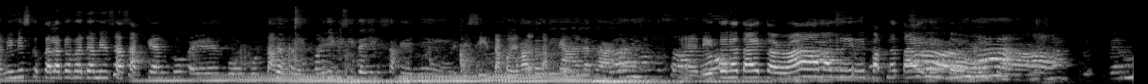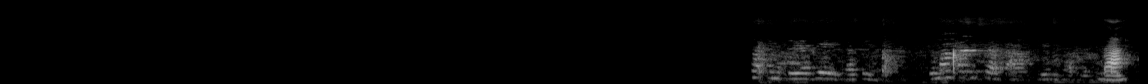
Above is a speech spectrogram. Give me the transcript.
Namimiss ko talaga, madam, yung sasakyan ko. Kaya pupunta ko rito. Hindi bisita niya sa kanya eh. Bisita ko yung di sasakyan. Eh, dito na tayo, tara. Magre-repack na tayo dito. Ba?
